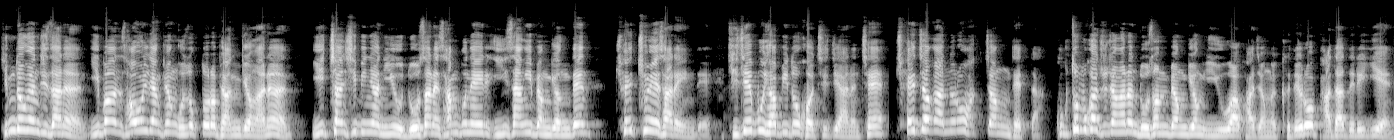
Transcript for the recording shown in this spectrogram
김동연 지사는 이번 서울 양평 고속도로 변경안은 2012년 이후 노선의 3분의 1 이상이 변경된 최초의 사례인데 기재부 협의도 거치지 않은 채 최저간으로 확정됐다. 국토부가 주장하는 노선 변경 이유와 과정을 그대로 받아들이기엔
